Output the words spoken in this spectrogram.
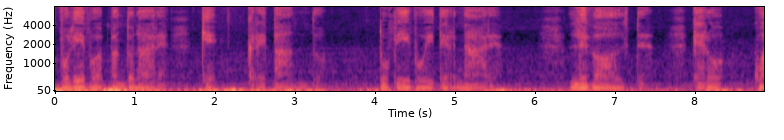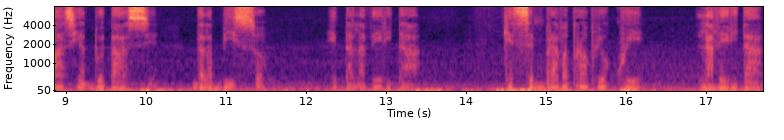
volevo abbandonare, che crepando dovevo eternare. Le volte che ero quasi a due passi dall'abisso e dalla verità, che sembrava proprio qui la verità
